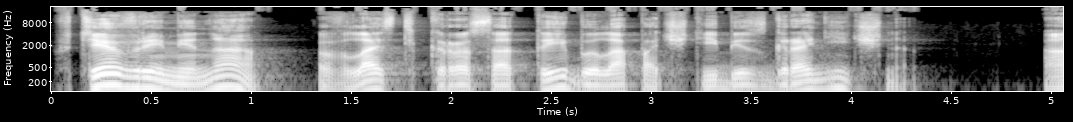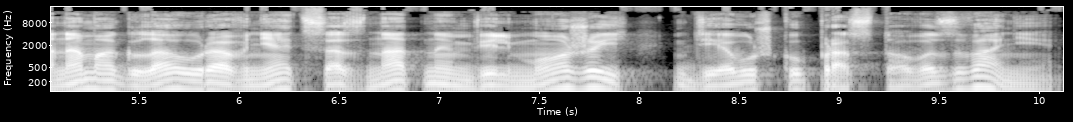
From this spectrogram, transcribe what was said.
В те времена власть красоты была почти безгранична. Она могла уравнять со знатным вельможей девушку простого звания.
